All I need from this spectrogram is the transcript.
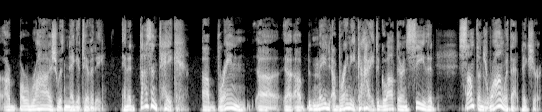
are barraged with negativity. And it doesn't take a brain, uh, a, a, a brainy guy to go out there and see that something's wrong with that picture.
